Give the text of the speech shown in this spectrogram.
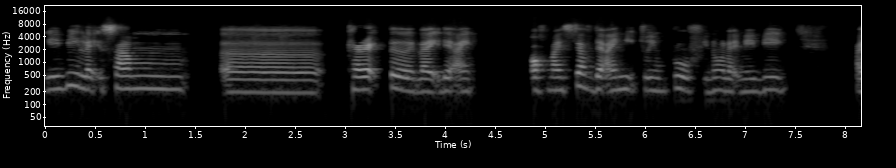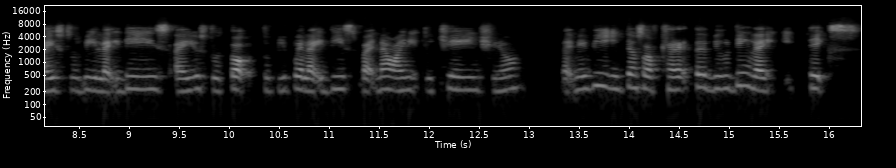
maybe like some uh character like that I of myself that I need to improve. You know, like maybe I used to be like this. I used to talk to people like this, but now I need to change. You know, like maybe in terms of character building, like it takes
